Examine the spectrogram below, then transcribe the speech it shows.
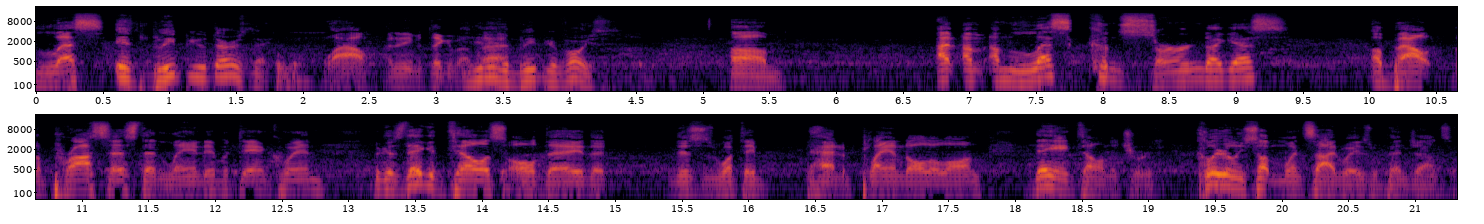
less. It's bleep you Thursday. Wow, I didn't even think about You that. You need to bleep your voice. Um, I, I'm, I'm less concerned, I guess, about the process that landed with Dan Quinn because they could tell us all day that this is what they had planned all along. They ain't telling the truth. Clearly, something went sideways with Ben Johnson,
